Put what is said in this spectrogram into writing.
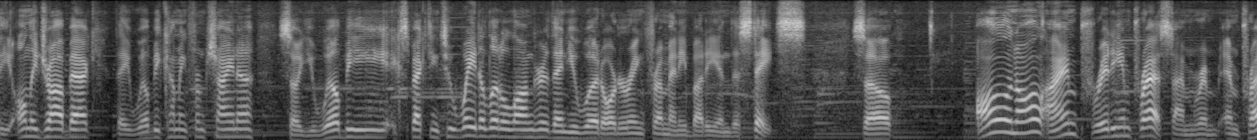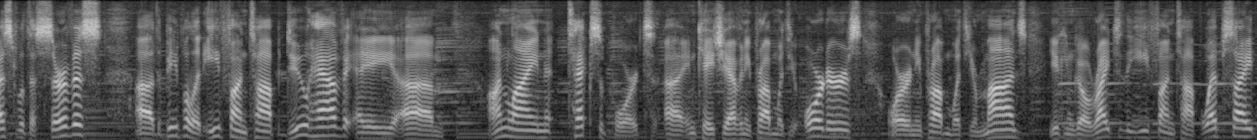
the only drawback, they will be coming from China, so you will be expecting to wait a little longer than you would ordering from anybody in the States. So, all in all, I'm pretty impressed. I'm re- impressed with the service. Uh, the people at eFun Top do have a. Um, online tech support uh, in case you have any problem with your orders or any problem with your mods. You can go right to the eFun Top website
